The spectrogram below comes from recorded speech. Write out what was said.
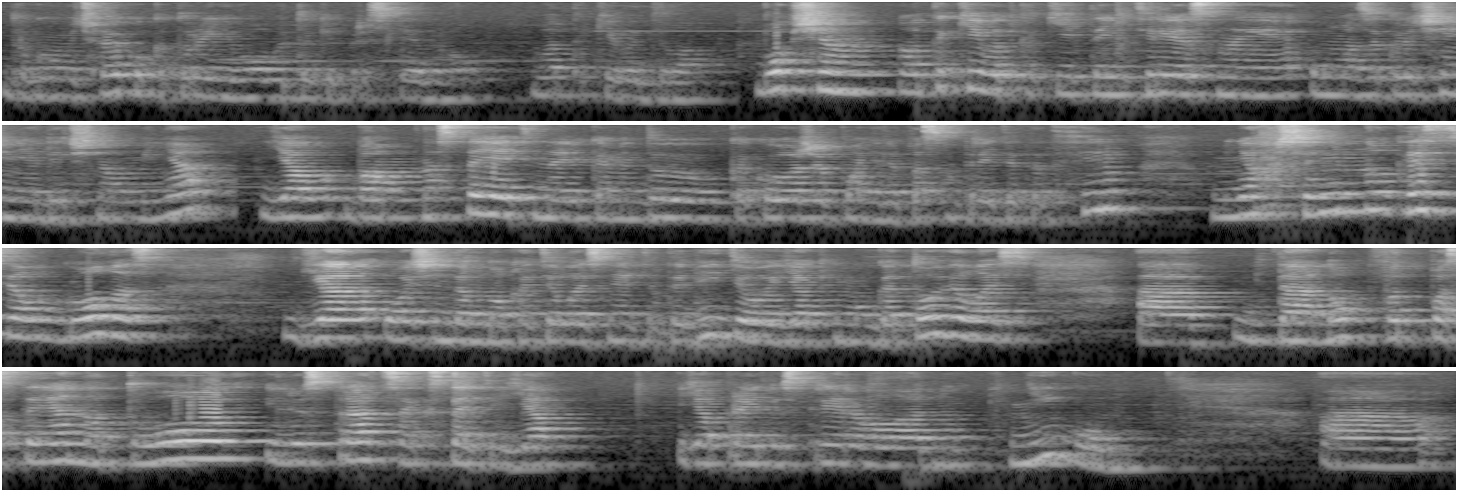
другому человеку, который его в итоге преследовал. Вот такие вот дела. В общем, вот такие вот какие-то интересные умозаключения лично у меня. Я вам настоятельно рекомендую, как вы уже поняли, посмотреть этот фильм. У меня уже немного сел голос. Я очень давно хотела снять это видео, я к нему готовилась. А, да, но вот постоянно то иллюстрация. Кстати, я, я проиллюстрировала одну книгу, а,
